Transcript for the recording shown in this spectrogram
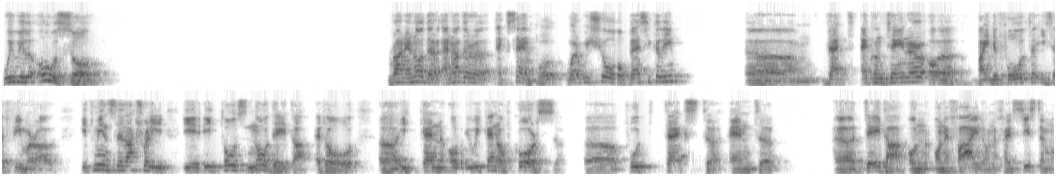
we will also run another another example where we show basically um, that a container uh, by default is ephemeral. It means that actually it, it holds no data at all. Uh, it can, we can of course uh, put text and uh, uh, data on, on a file, on a file system,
